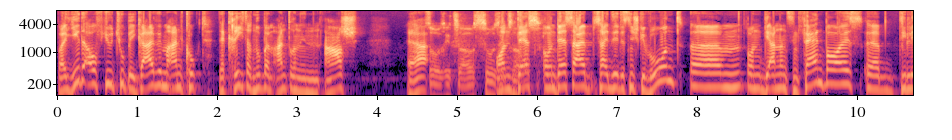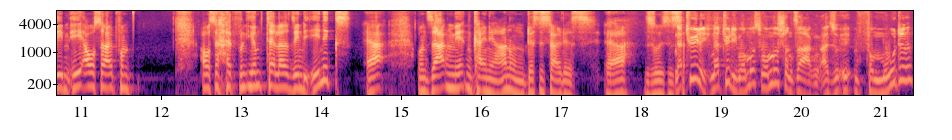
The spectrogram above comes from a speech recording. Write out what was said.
weil jeder auf YouTube, egal wie man anguckt, der kriegt doch nur beim anderen in den Arsch. Ja. So sieht's aus. So sieht's Und, des, aus. und deshalb seid ihr das nicht gewohnt. Ähm, und die anderen sind Fanboys, äh, die leben eh außerhalb vom außerhalb von ihrem Teller, sehen die eh nix. ja, und sagen, wir hätten keine Ahnung. Das ist halt das, ja, so ist es. Natürlich, natürlich, man muss, man muss schon sagen, also äh, von Mode,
